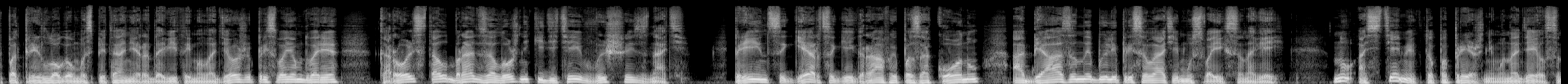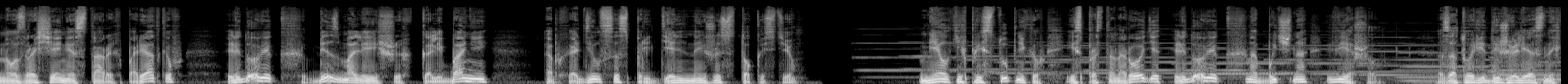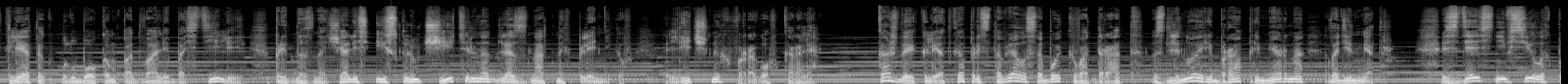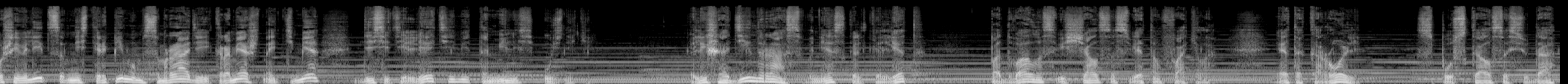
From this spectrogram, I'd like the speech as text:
Под предлогом воспитания родовитой молодежи при своем дворе король стал брать в заложники детей высшей знати. Принцы, герцоги и графы по закону обязаны были присылать ему своих сыновей. Ну, а с теми, кто по-прежнему надеялся на возвращение старых порядков, Ледовик без малейших колебаний обходился с предельной жестокостью. Мелких преступников из простонародья Ледовик обычно вешал – Зато ряды железных клеток в глубоком подвале Бастилии предназначались исключительно для знатных пленников, личных врагов короля. Каждая клетка представляла собой квадрат с длиной ребра примерно в один метр. Здесь не в силах пошевелиться в нестерпимом смраде и кромешной тьме десятилетиями томились узники. Лишь один раз в несколько лет подвал освещался светом факела – это король спускался сюда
